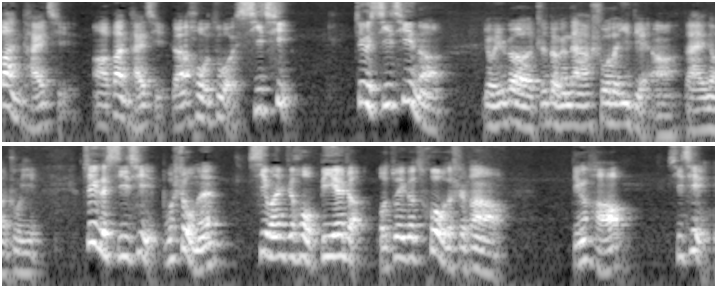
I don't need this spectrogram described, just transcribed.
半抬起啊，半抬起，然后做吸气。这个吸气呢，有一个值得跟大家说的一点啊，大家一定要注意，这个吸气不是我们。吸完之后憋着，我做一个错误的示范啊，顶好，吸气，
